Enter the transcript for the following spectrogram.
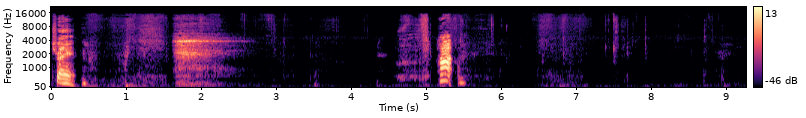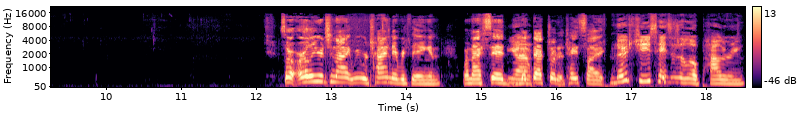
Try it. Hot. So earlier tonight we were trying everything, and when I said yeah. that that's what it tastes like, their cheese tastes a little powdery.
